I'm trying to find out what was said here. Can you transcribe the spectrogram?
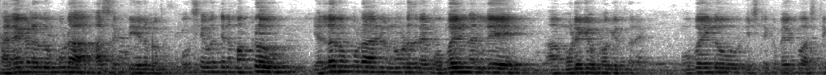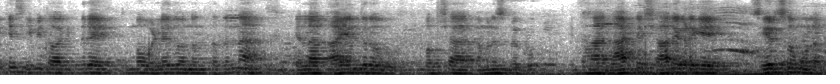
ಕಲೆಗಳಲ್ಲೂ ಕೂಡ ಆಸಕ್ತಿ ಇರಬೇಕು. ಬಹುಶಃ ಇವತ್ತಿನ ಮಕ್ಕಳು ಎಲ್ಲರೂ ಕೂಡ ನೀವು ನೋಡಿದ್ರೆ ಮೊಬೈಲ್ನಲ್ಲೇ ಮುಳುಗಿ ಹೋಗಿರ್ತಾರೆ. ಮೊಬೈಲು ಎಷ್ಟಕ್ಕೆ ಬೇಕೋ ಅಷ್ಟಕ್ಕೆ ಸೀಮಿತವಾಗಿದ್ದರೆ ತುಂಬಾ ಒಳ್ಳೆಯದು ಅನ್ನೋಂಥದ್ದನ್ನ ಎಲ್ಲ ತಾಯಂದಿರು ಬಹುಶಃ ಗಮನಿಸಬೇಕು. ಇಂತಹ ನಾಟ್ಯ ಶಾಲೆಗಳಿಗೆ ಸೇರಿಸುವ ಮೂಲಕ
